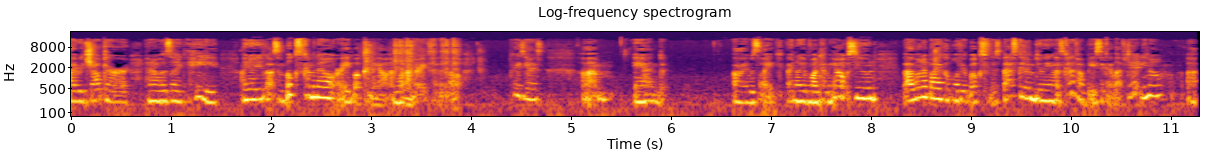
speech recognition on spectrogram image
I reached out to her and I was like, hey, I know you've got some books coming out or a book coming out and what I'm very excited about. Crazy guys. Um, and I was like, I know you have one coming out soon, but I want to buy a couple of your books for this basket I'm doing. That's kind of how basic I left it, you know? Uh,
